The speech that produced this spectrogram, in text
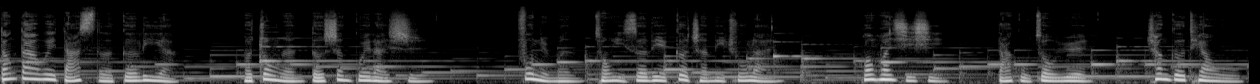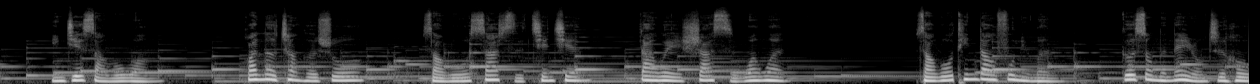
当大卫打死了歌利亚，和众人得胜归来时，妇女们从以色列各城里出来，欢欢喜喜。打鼓奏乐，唱歌跳舞，迎接扫罗王，欢乐唱和说：“扫罗杀死千千，大卫杀死万万。”扫罗听到妇女们歌颂的内容之后，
